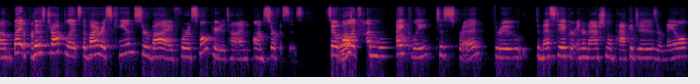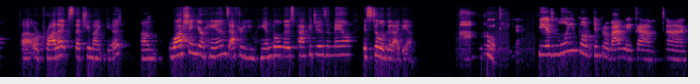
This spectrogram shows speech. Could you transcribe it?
Um, but those droplets, the virus can survive for a small period of time on surfaces. So while it's unlikely to spread through domestic or international packages or mail uh, or products that you might get, um, washing your hands after you handle those packages and mail is still a good idea. Oh, Sí, es muy improbable que, ah,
